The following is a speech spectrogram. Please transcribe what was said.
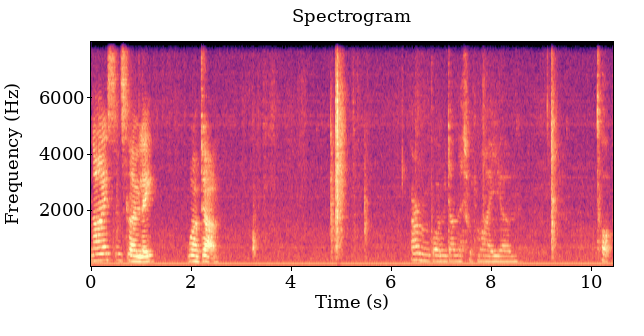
Nice and slowly. Well done. I remember when we done this with my um, top.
